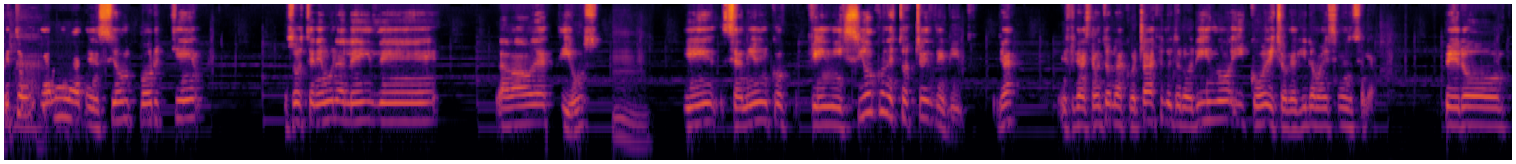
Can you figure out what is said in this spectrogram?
Esto llama la atención porque nosotros tenemos una ley de lavado de activos mm. que, se han ido, que inició con estos tres delitos, ¿ya? El financiamiento del narcotráfico, el terrorismo y cohecho, que aquí no me parece mencionar. Pero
